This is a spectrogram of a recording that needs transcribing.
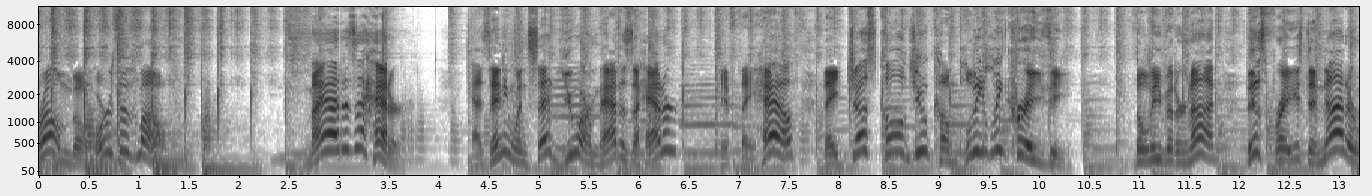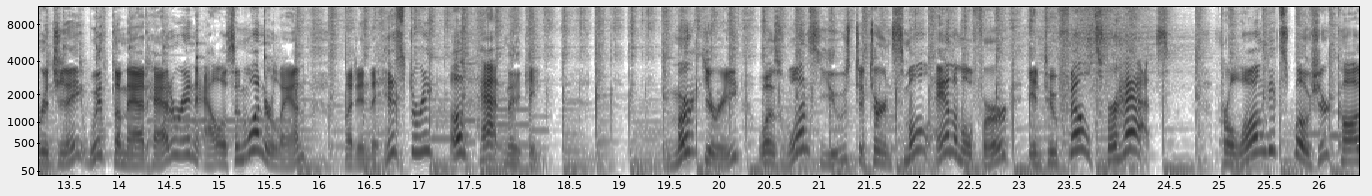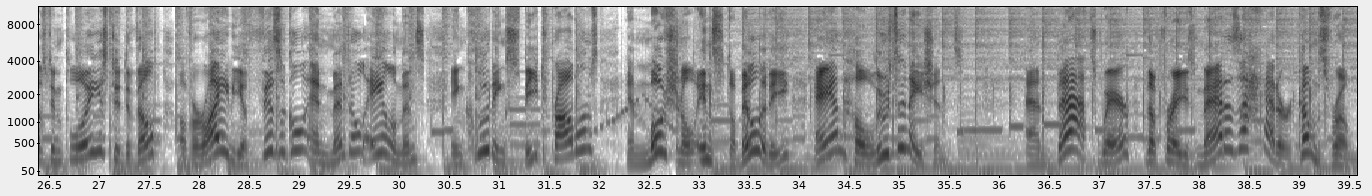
from the horse's mouth. Mad as a hatter. Has anyone said you are mad as a hatter? If they have, they just called you completely crazy. Believe it or not, this phrase did not originate with the Mad Hatter in Alice in Wonderland, but in the history of hat making. Mercury was once used to turn small animal fur into felts for hats. Prolonged exposure caused employees to develop a variety of physical and mental ailments, including speech problems, emotional instability, and hallucinations. And that's where the phrase mad as a hatter comes from.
